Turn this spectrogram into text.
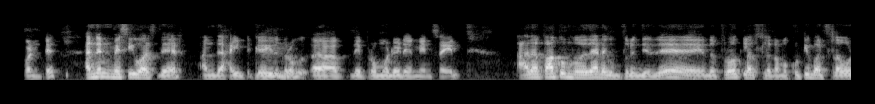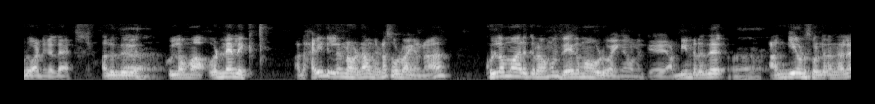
பண்ணிட்டு and then Messi was there அந்த ஹைட்டுக்கு. இதுக்கு தே ப்ரொமோட்டட் எம் இன்சைட் அதை பார்க்கும்போது தான் எனக்கு புரிஞ்சது இந்த ப்ரோ கிளப்ஸ்ல நம்ம குட்டி பாட்ஸ்ல ஓடுவானுங்கல்ல அது. குள்ளமா உடனே லைக் அந்த ஹைட் இல்லைன்னு அவங்க என்ன சொல்றாங்கன்னா குள்ளமா இருக்கிறவங்க வேகமா ஓடுவாங்க உனக்கு அப்படின்றது. அங்கேயே ஒன்று சொல்றதுனால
